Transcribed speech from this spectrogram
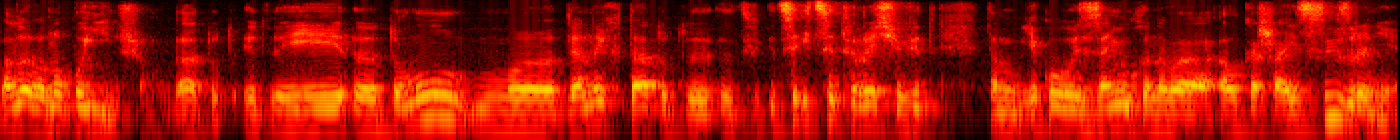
Але воно по-іншому. Да, тут. І, е, тому е, для них та, тут, і це, і це, до речі, від там, якогось занюханого алкаша із Сизрані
